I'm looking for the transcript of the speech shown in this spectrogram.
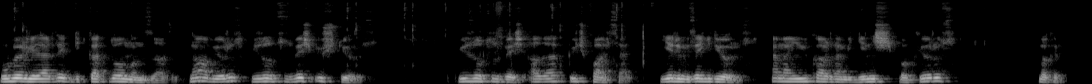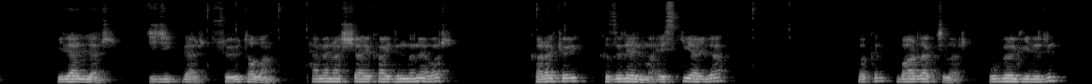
Bu bölgelerde dikkatli olmanız lazım. Ne yapıyoruz? 135 3 diyoruz. 135 ada 3 parsel. Yerimize gidiyoruz. Hemen yukarıdan bir geniş bakıyoruz. Bakın. Bilaller, Cicikler, Söğüt alan. Hemen aşağıya kaydığımda ne var? Karaköy, Kızılelma, Eski Yayla. Bakın bardakçılar. Bu bölgelerin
